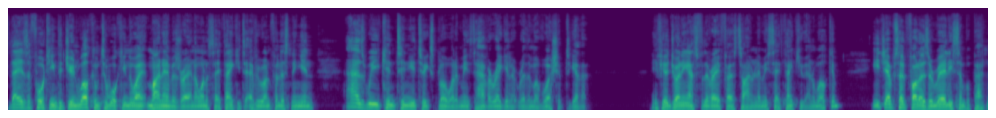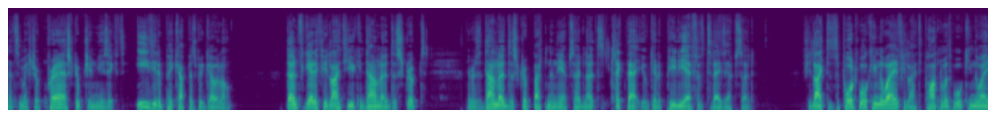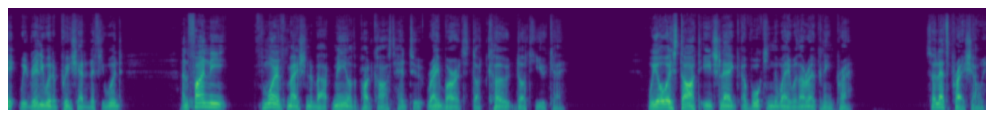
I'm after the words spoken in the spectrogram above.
Today is the 14th of June. Welcome to Walking the Way. My name is Ray, and I want to say thank you to everyone for listening in as we continue to explore what it means to have a regular rhythm of worship together. If you're joining us for the very first time, let me say thank you and welcome. Each episode follows a really simple pattern. It's a mixture of prayer, scripture, and music. It's easy to pick up as we go along. Don't forget, if you'd like to, you can download the script. There is a download the script button in the episode notes. Click that, you'll get a PDF of today's episode. If you'd like to support Walking the Way, if you'd like to partner with Walking the Way, we really would appreciate it if you would. And finally, for more information about me or the podcast, head to rayborrett.co.uk. We always start each leg of Walking the Way with our opening prayer. So let's pray, shall we?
